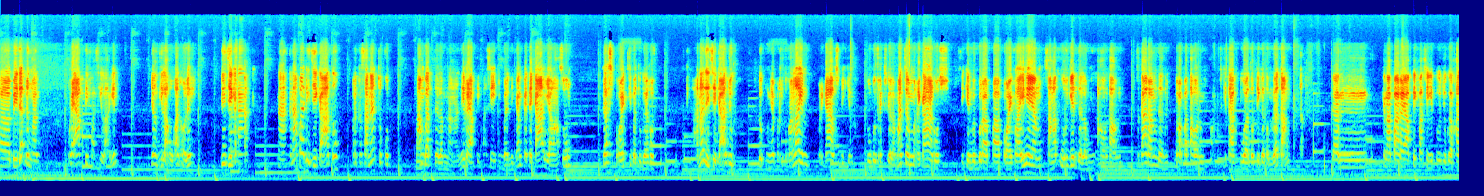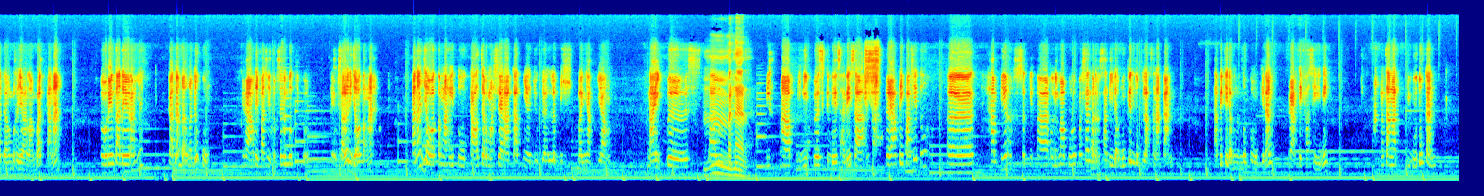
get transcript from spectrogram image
Eh, beda dengan reaktivasi lain yang dilakukan oleh DJKA. Nah, kenapa DJKA tuh terkesannya cukup lambat dalam menangani reaktivasi dibandingkan PTKA yang langsung gas proyek Cibatu Garut. Karena DJKA juga punya perhitungan lain. Mereka harus bikin double track segala macam. Mereka harus bikin beberapa proyek lainnya yang sangat urgent dalam tahun-tahun sekarang dan beberapa tahun sekitar dua atau tiga tahun mendatang. Dan kenapa reaktivasi itu juga kadang berjalan lambat? Karena pemerintah daerahnya kadang nggak ngedukung reaktivasi tersebut gitu. Kayak misalnya di Jawa Tengah, karena Jawa Tengah itu culture masyarakatnya juga lebih banyak yang naik bus Hmm, lalu benar. pick up minibus ke desa-desa reaktivasi itu eh, hampir sekitar 50% terkesan tidak mungkin untuk dilaksanakan. Tapi tidak menutup kemungkinan reaktivasi ini akan sangat dibutuhkan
